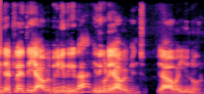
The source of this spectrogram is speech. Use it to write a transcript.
ఇది ఎట్లయితే యాభై పెరిగింది కదా ఇది కూడా యాభై పెంచు. యాభై నూరు.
